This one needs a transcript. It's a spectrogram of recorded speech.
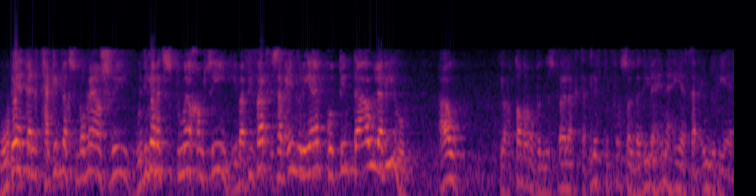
وب كانت هتجيب لك 720 ودي جابت 650 يبقى في فرق 70 ريال كنت انت اولى بيهم. أو يعتبروا بالنسبة لك تكلفة الفرصة البديلة هنا هي 70 ريال.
